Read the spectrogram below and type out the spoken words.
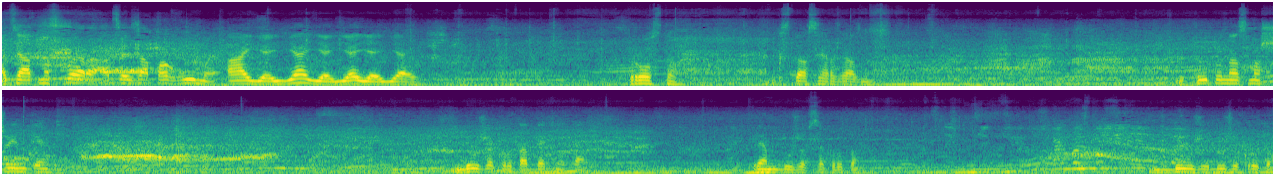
А ця атмосфера, а цей запах гуми. Ай-яй-яй-яй-яй-яй. Просто екстаз і оргазм. І тут у нас машинки. Дуже крута техніка. Прям дуже все круто. Дуже, дуже круто.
